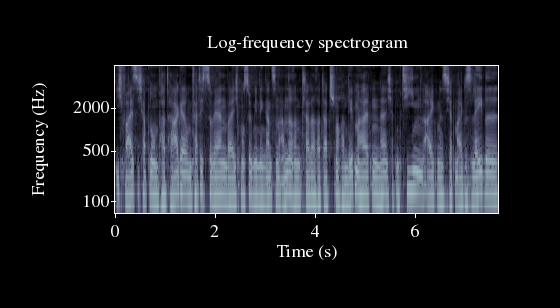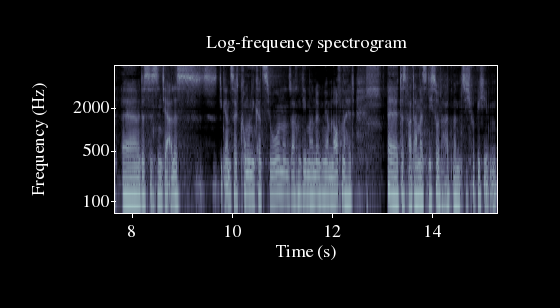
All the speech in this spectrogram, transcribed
ich weiß, ich habe nur ein paar Tage, um fertig zu werden, weil ich muss irgendwie den ganzen anderen Kladderadatsch noch am Leben halten. Ne? Ich habe ein Team, ein eigenes, ich habe ein eigenes Label. Äh, das ist, sind ja alles die ganze Zeit Kommunikation und Sachen, die man irgendwie am Laufen hält. Äh, das war damals nicht so. Da hat man sich wirklich eben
